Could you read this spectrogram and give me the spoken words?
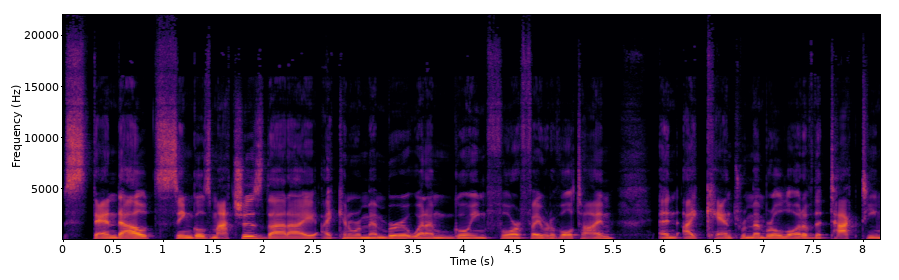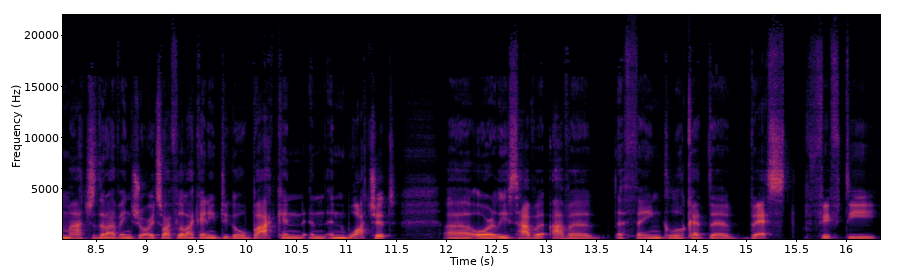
standout singles matches that I, I can remember when I'm going for favorite of all time and I can't remember a lot of the tag team matches that I've enjoyed. So I feel like I need to go back and, and, and watch it uh, or at least have a have a, a think, look at the best 50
